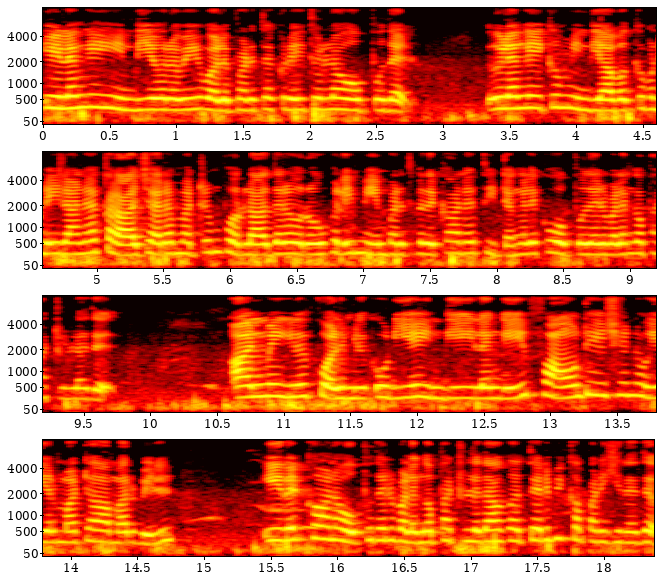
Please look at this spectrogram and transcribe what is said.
இலங்கை இந்திய உறவை வலுப்படுத்த கிடைத்துள்ள ஒப்புதல். இலங்கைக்கும் இந்தியாவுக்கும் இடையிலான கலாச்சார மற்றும் பொருளாதார உறவுகளை மேம்படுத்துவதற்கான திட்டங்களுக்கு ஒப்புதல் வழங்கப்பட்டுள்ளது. அண்மையில் கொழும்பில் கூடிய இந்திய இலங்கை ஃபவுண்டேஷன் உயர்மட்ட அமர்வில் இதற்கான ஒப்புதல் வழங்கப்பட்டுள்ளதாக தெரிவிக்கப்படுகிறது.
